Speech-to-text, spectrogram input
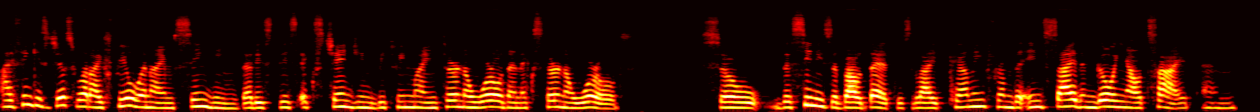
I think it's just what I feel when I'm singing that is this exchanging between my internal world and external world. So the scene is about that. It's like coming from the inside and going outside. And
